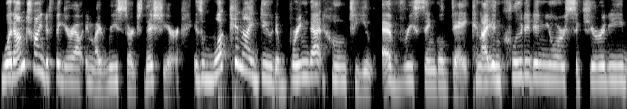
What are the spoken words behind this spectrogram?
What I'm trying to figure out in my research this year is what can I do to bring that home to you every single day? Can I include it in your security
